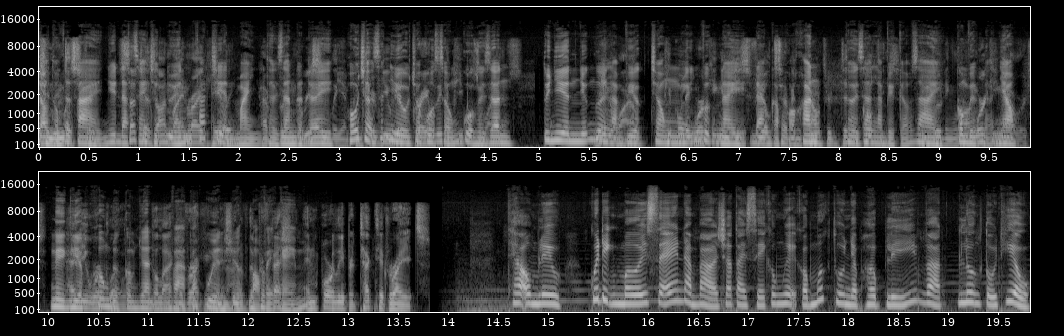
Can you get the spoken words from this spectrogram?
giao thông vận tải như đặt xe trực tuyến phát triển mạnh thời gian gần đây, hỗ trợ rất nhiều cho cuộc sống của người dân. Tuy nhiên, những người làm việc trong lĩnh vực này đang gặp khó khăn, thời gian làm việc kéo dài, công việc nặng nhọc, nghề nghiệp không được công nhận và các quyền được bảo vệ kém. Theo ông Lưu, quyết định mới sẽ đảm bảo cho tài xế công nghệ có mức thu nhập hợp lý và lương tối thiểu.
